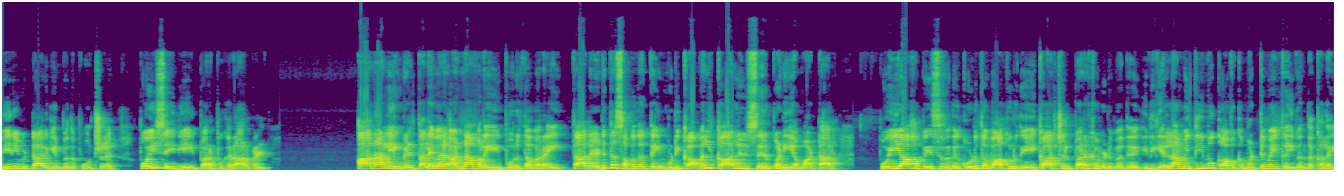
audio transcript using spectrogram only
மீறிவிட்டார் என்பது போன்று பொய் செய்தியை பரப்புகிறார்கள். ஆனால் எங்கள் தலைவர் அண்ணாமலையை பொறுத்தவரை தான் எடுத்த சபதத்தை முடிக்காமல் காலில் செருப்பணிய மாட்டார். பொய்யாக பேசுவது கொடுத்த வாக்குறுதியை காற்றில் பறக்க விடுவது இது எல்லாமே திமுகவுக்கு மட்டுமே கைவந்த கலை.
